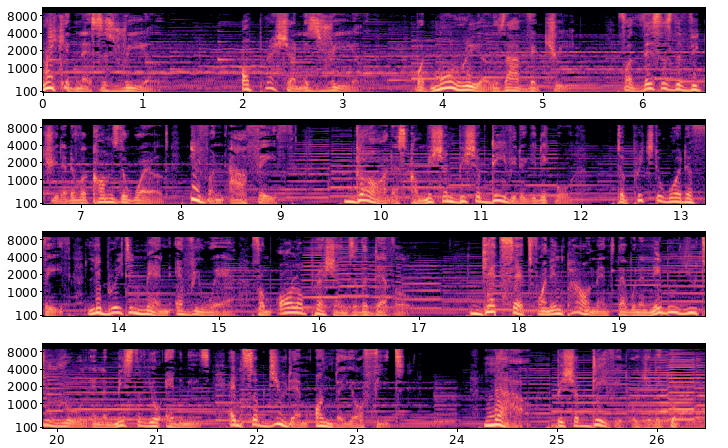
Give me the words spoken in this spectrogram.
Wickedness is real. Oppression is real. But more real is our victory. For this is the victory that overcomes the world, even our faith. God has commissioned Bishop David Oyedepo to preach the word of faith, liberating men everywhere from all oppressions of the devil. Get set for an empowerment that will enable you to rule in the midst of your enemies and subdue them under your feet. Now, Bishop David Oyedepo.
